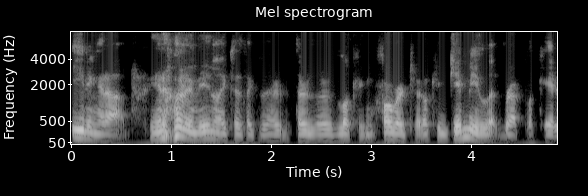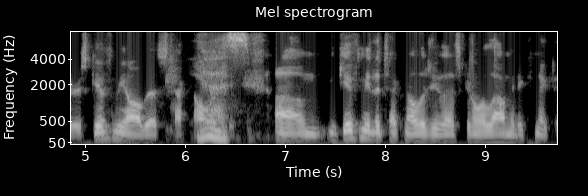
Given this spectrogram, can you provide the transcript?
eating it up. You know what I mean? Like, like they're, they're, they're looking forward to it. Okay, give me replicators. Give me all this technology. Yes. Um, give me the technology that's going to allow me to connect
